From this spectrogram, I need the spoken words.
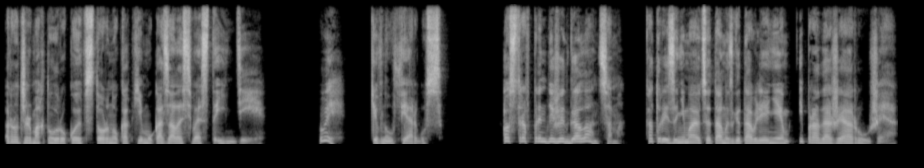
Роджер махнул рукой в сторону, как ему казалось, Вест-Индии. «Вы», — кивнул Фергус. «Остров принадлежит голландцам, которые занимаются там изготовлением и продажей оружия.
